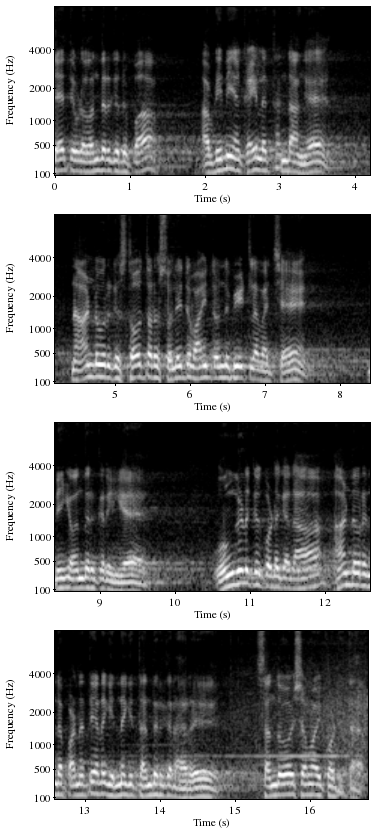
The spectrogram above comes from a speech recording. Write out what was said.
சேர்த்து இவ்வளோ வந்திருக்குதுப்பா அப்படின்னு என் கையில் தந்தாங்க. நான் ஆண்டவருக்கு ஸ்தோத்திரம் சொல்லிட்டு வாங்கிட்டு வந்து வீட்டில் வச்சேன். நீங்கள் வந்திருக்கிறீங்க. உங்களுக்கு கொடுக்கதா? ஆண்டவர் இந்த பணத்தை எனக்கு இன்னைக்கு தந்திருக்கிறாரு. சந்தோஷமாய் கொடுத்தார்.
